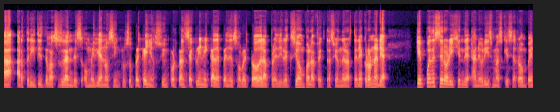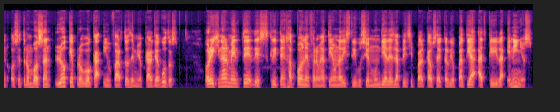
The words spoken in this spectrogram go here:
a arteritis de vasos grandes o medianos incluso pequeños. Su importancia clínica depende sobre todo de la predilección por la afectación de la arteria coronaria, que puede ser origen de aneurismas que se rompen o se trombosan, lo que provoca infartos de miocardio agudos. Originalmente descrita en Japón, la enfermedad tiene una distribución mundial, es la principal causa de cardiopatía adquirida en niños.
